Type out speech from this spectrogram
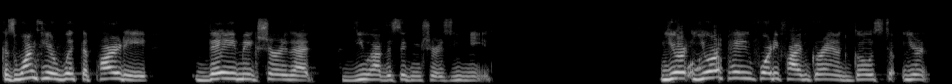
Because once you're with the party, they make sure that you have the signatures you need. You're you're paying 45 grand goes to your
